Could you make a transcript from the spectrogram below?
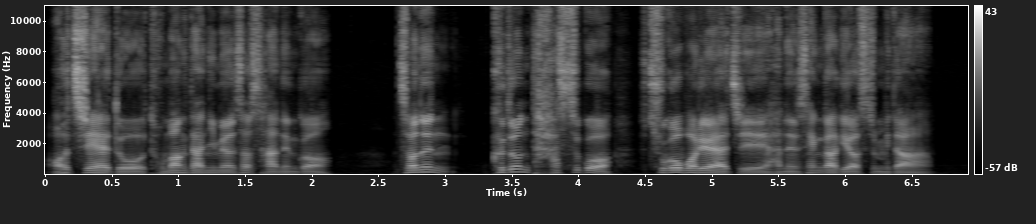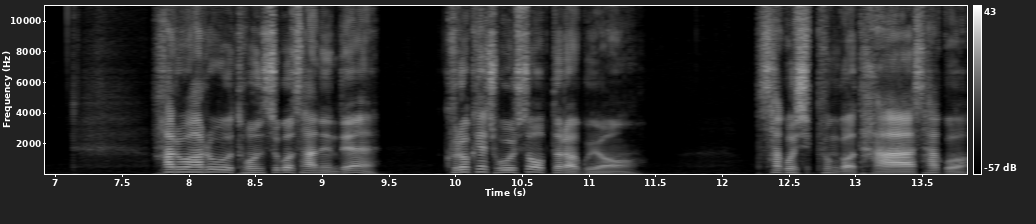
어찌해도 도망 다니면서 사는 거, 저는 그 돈 다 쓰고 죽어버려야지 하는 생각이었습니다. 하루하루 돈 쓰고 사는데 그렇게 좋을 수 없더라고요. 사고 싶은 거 다 사고,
